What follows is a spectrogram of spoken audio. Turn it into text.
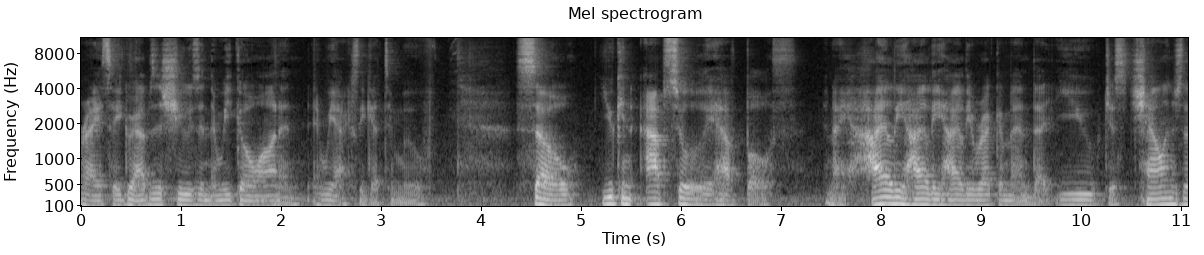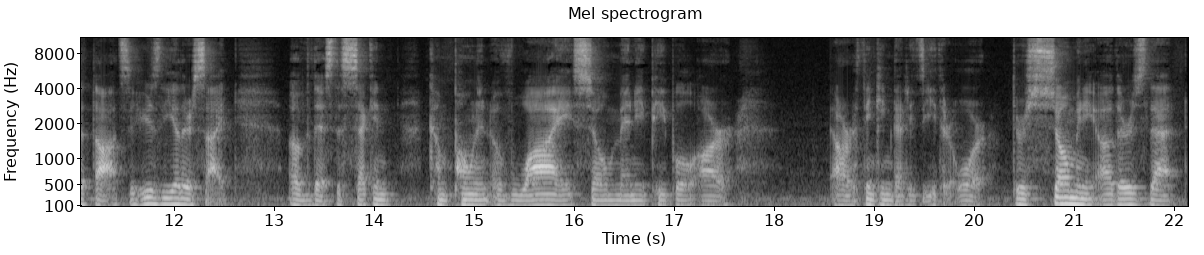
Right. So he grabs his shoes and then we go on and, and we actually get to move. So you can absolutely have both. And I highly, highly, highly recommend that you just challenge the thoughts. So here's the other side of this the second component of why so many people are are thinking that it's either or. There's so many others that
